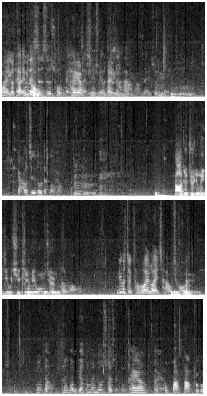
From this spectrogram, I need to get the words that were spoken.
喺個係因為底度少，少醋味，係啊酸酸地有少少鹹鹹地酸味。餃子都得嗰個，嗯，但我就最中意瑤柱奇味黃醬。係喎，呢個直頭可以攞嚟炒菜，都得。撈個而家咁樣撈菜食都得。係啊，係啊好。百搭嗰個，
